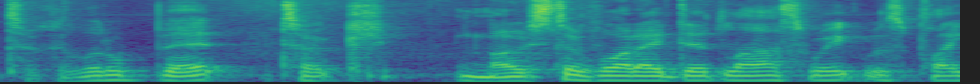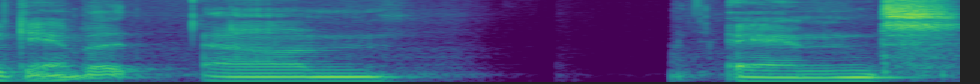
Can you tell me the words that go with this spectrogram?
took a little bit. Took most of what I did last week was play Gambit, um, and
